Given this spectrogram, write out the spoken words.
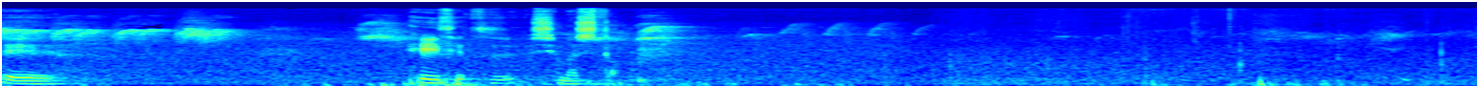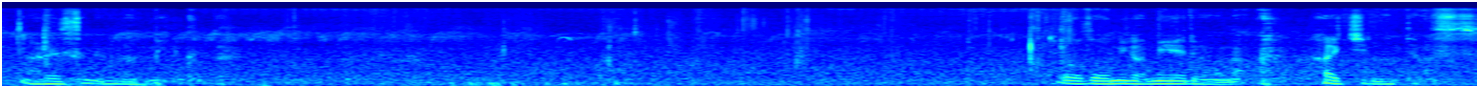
えー併設しました。あれですねランピングちょうど海が見えるような配置になってます。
